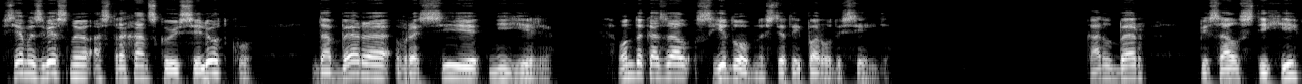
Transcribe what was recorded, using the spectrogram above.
Всем известную астраханскую селедку Дабера в России не ели. Он доказал съедобность этой породы сельди. Карл Берр писал стихи,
